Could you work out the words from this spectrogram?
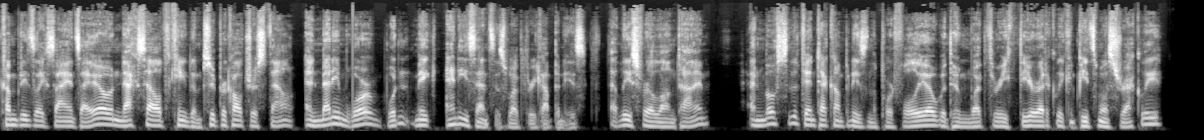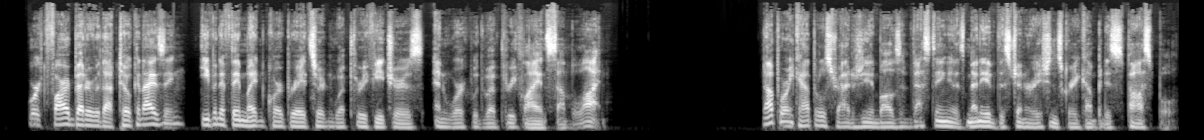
Companies like Science.io, Next Health, Kingdom Superculture, Found, and many more wouldn't make any sense as Web3 companies, at least for a long time. And most of the fintech companies in the portfolio with whom Web3 theoretically competes most directly work far better without tokenizing, even if they might incorporate certain Web3 features and work with Web3 clients down the line. Not Boring Capital strategy involves investing in as many of this generation's great companies as possible,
